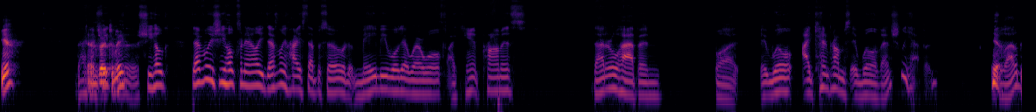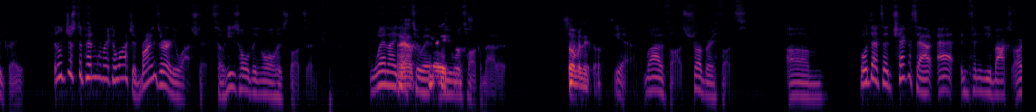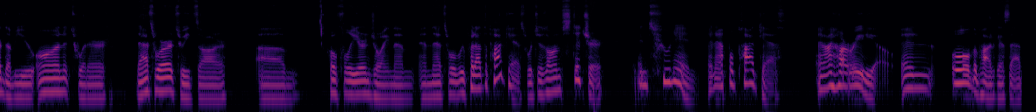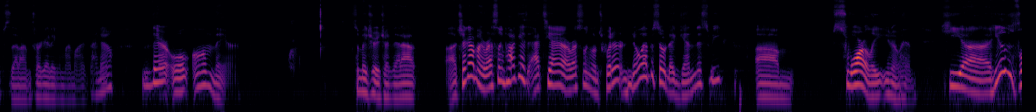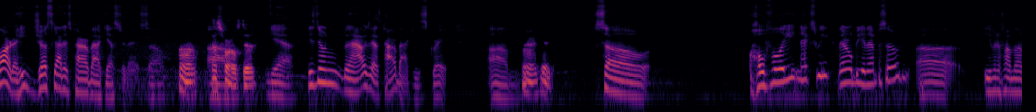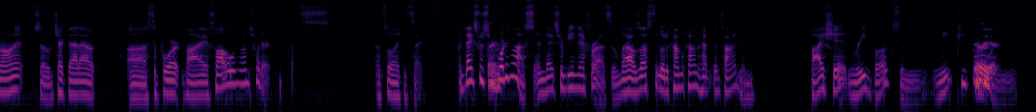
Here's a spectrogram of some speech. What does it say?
Yeah. Back Sounds next right week to with the She-Hulk. Definitely She-Hulk finale. Definitely heist episode. Maybe we'll get werewolf. I can't promise that it'll happen, but it will. I can promise it will eventually happen. Yeah. So that'll be great. It'll just depend when I can watch it. Brian's already watched it, so he's holding all his thoughts in. When I get have to it, we will thoughts. talk about it. So many thoughts. Yeah, a lot of thoughts, strawberry thoughts. Um, but with that said, check us out at Infinity Box RW on Twitter. That's where our tweets are. Um, hopefully you're enjoying them, and that's where we put out the podcast, which is on Stitcher, and TuneIn, and Apple Podcasts, and iHeartRadio, and all the podcast apps that I'm forgetting in my mind right now. They're all on there. So make sure you check that out. Uh, check out my wrestling podcast at TIR Wrestling on Twitter. No episode again this week. Um, Swarley, you know him. He uh, he lives in Florida. He just got his power back yesterday. So Oh, that's Um, was doing. yeah, he's doing now. He's got his power back. He's great. Um, All right, good. so hopefully next week there will be an episode, uh, even if I'm not on it. So check that out. Uh, support by following on Twitter. That's that's all I can say. And thanks for supporting us, and thanks for being there for us. It allows us to go to Comic Con and have a good time and buy shit and read books and meet people Oh, yeah. and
